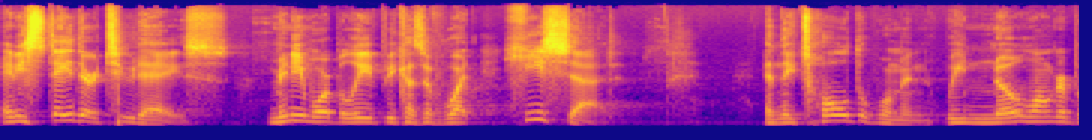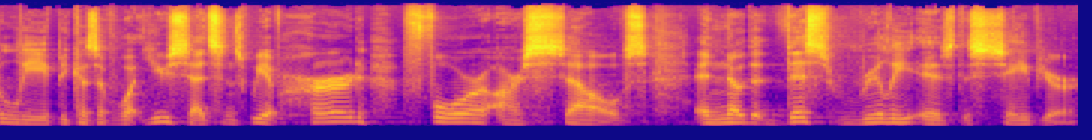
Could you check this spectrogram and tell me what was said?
and he stayed there two days. Many more believed because of what he said. And they told the woman, We no longer believe because of what you said, since we have heard for ourselves and know that this really is the Savior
